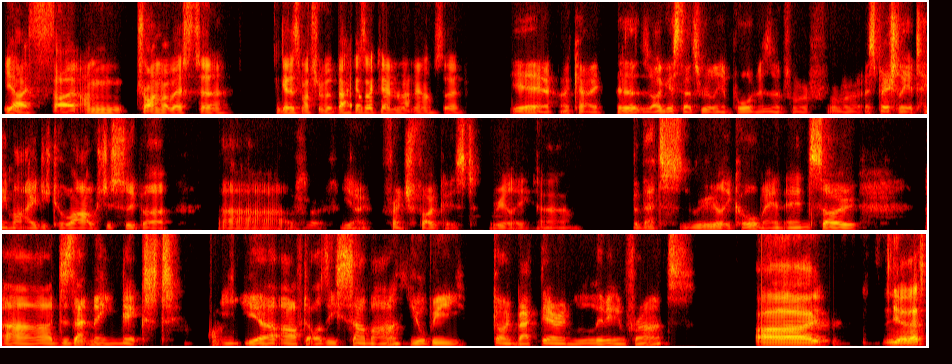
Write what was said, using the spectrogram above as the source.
yeah, I th I'm trying my best to get as much of it back as I can right now. So Yeah, okay. That's- I guess that's really important, isn't it? From a, from a, especially a team like AG2R, which is super, uh, you know, French focused, really. Um, but that's really cool, man. And so, uh, does that mean next year after Aussie summer, you'll be going back there and living in France? Uh, yeah, that's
